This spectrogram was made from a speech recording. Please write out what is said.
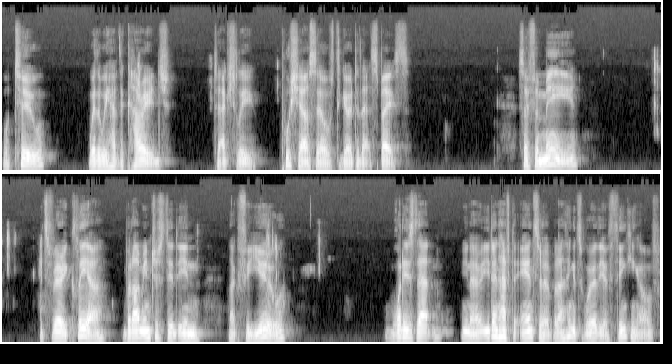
or two, whether we have the courage to actually push ourselves to go to that space. So for me, it's very clear, but I'm interested in, like for you, what is that? You know, you don't have to answer it, but I think it's worthy of thinking of.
